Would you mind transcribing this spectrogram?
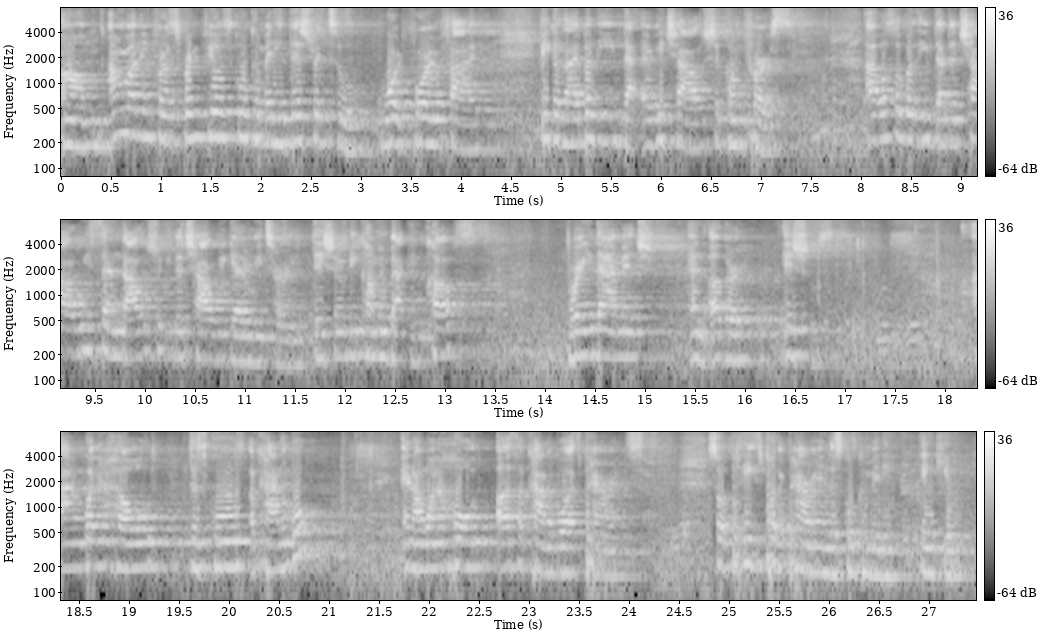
Um, I'm running for Springfield School Committee District 2, Ward 4 and 5, because I believe that every child should come first. I also believe that the child we send out should be the child we get in return. They shouldn't be coming back in cuffs, brain damage, and other issues. I'm going to hold the schools accountable, and I want to hold us accountable as parents. So please put a parent in the school committee. Thank you.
